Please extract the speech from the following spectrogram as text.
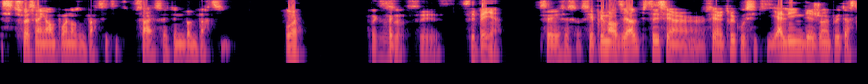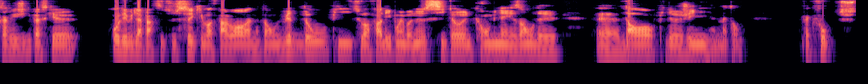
si tu fais 50 points dans une partie ça ça a été une bonne partie. Ouais. C'est ça c'est c'est payant. c'est c'est ça c'est primordial puis tu sais c'est un c'est un truc aussi qui aligne déjà un peu ta stratégie parce que au début de la partie, tu sais qu'il va te falloir, admettons, 8 d'eau, puis tu vas faire des points bonus si tu as une combinaison de euh, d'or puis de génie, admettons. Fait qu'il faut que tu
